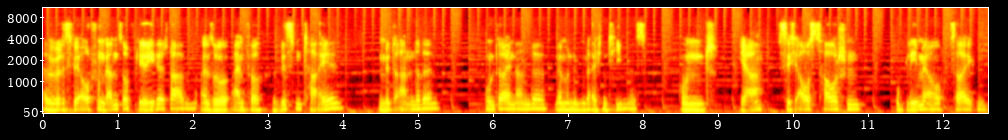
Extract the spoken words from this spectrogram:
über das wir auch schon ganz oft geredet haben, also einfach Wissen teilen mit anderen, untereinander, wenn man im gleichen Team ist und ja, sich austauschen, Probleme aufzeigen,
